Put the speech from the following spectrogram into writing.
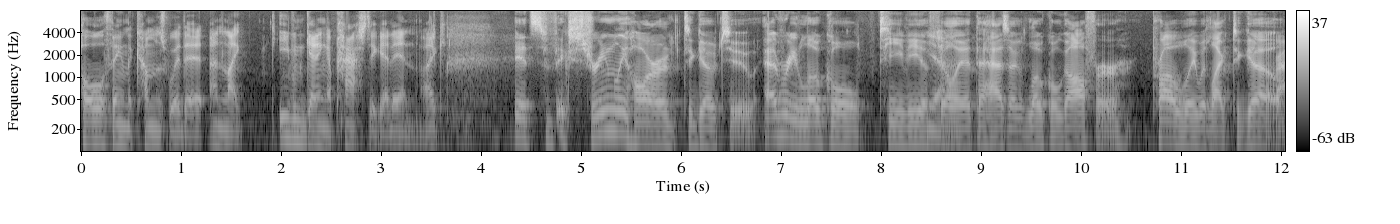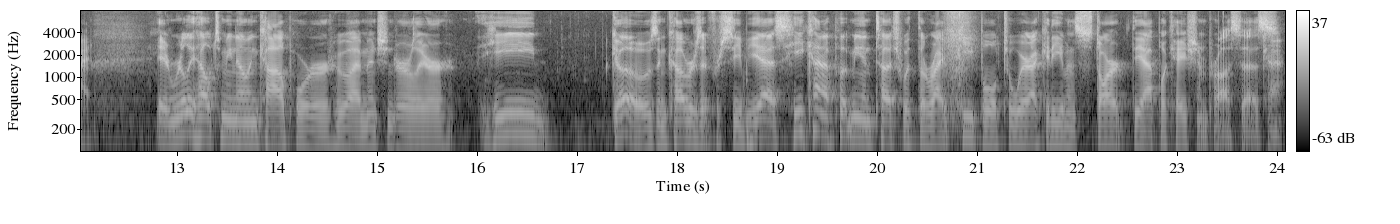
whole thing that comes with it, and like even getting a pass to get in? Like, It's extremely hard to go to. Every local TV affiliate that has a local golfer probably would like to go. Right. It really helped me knowing Kyle Porter, who I mentioned earlier. He goes and covers it for CBS. He kind of put me in touch with the right people to where I could even start the application process. Okay.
